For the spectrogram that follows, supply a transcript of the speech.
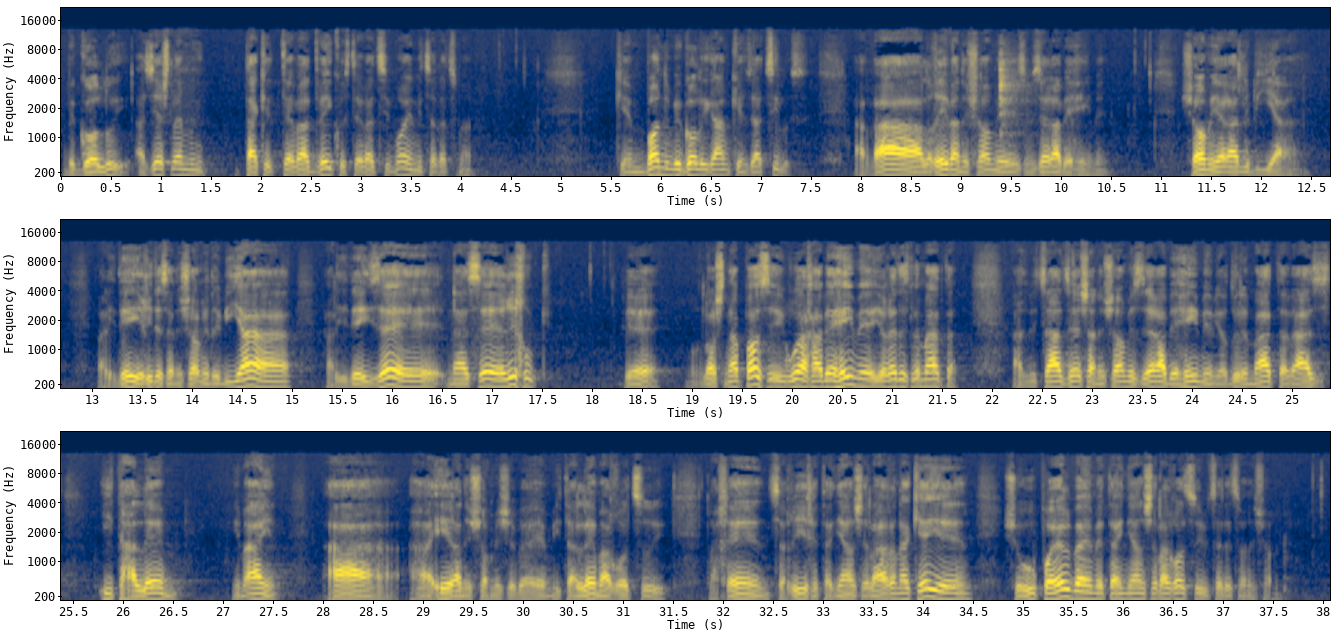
בגולוי, אז יש להם טבע הדבקוס, טבע הצימון מצד עצמם. כי הם בונים בגולוי גם כן, זה אצילוס. אבל רבע הנשומס עם זרע בהמה. שומר ירד לביאה, ועל ידי ירידס הנשומר לביאה, על ידי זה נעשה ריחוק. לא שנה פוסי, רוח הבהמה יורדת למטה. אז מצד זה שהנשום זרע בהמה הם ירדו למטה ואז התעלם עם עין העיר הנשומה שבהם, התעלם הרוצוי, לכן צריך את העניין של ארן הקיין, שהוא פועל בהם את העניין של הרוצוי מצד עצמו הנשומה.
